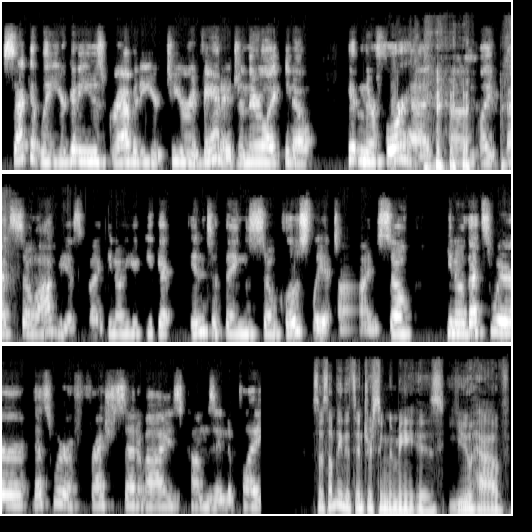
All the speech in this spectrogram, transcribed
Secondly you're going to use gravity to your advantage. And they're like you know hitting their forehead. Um, like that's so obvious but you know you, you get into things so closely at times. So you know that's where that's where a fresh set of eyes comes into play. So something that's interesting to me is you have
